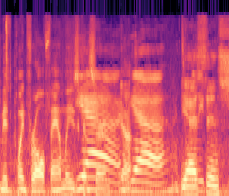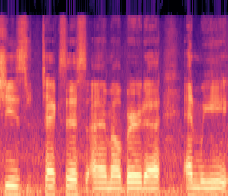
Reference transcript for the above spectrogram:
midpoint for all families Yeah, concerned? yeah. It's yeah, really- since she's Texas, I'm Alberta, and we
